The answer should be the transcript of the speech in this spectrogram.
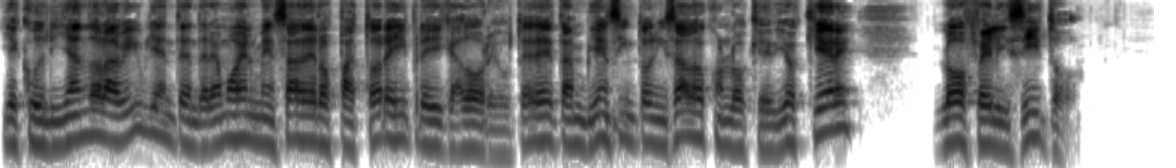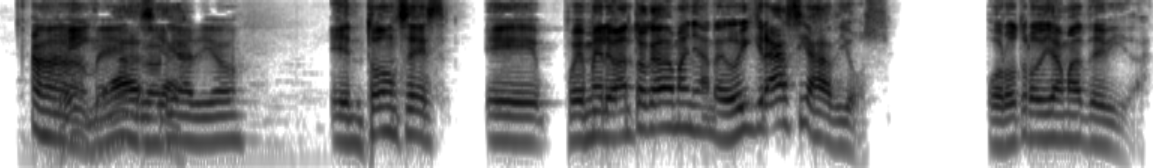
y escudriñando la Biblia, entenderemos el mensaje de los pastores y predicadores. Ustedes están bien sintonizados con lo que Dios quiere. Los felicito. Amén, gloria a Dios. Entonces, eh, pues me levanto cada mañana, le doy gracias a Dios por otro día más de vida.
